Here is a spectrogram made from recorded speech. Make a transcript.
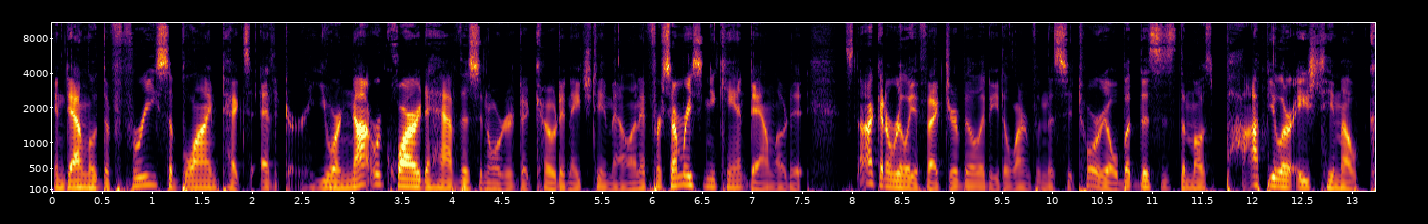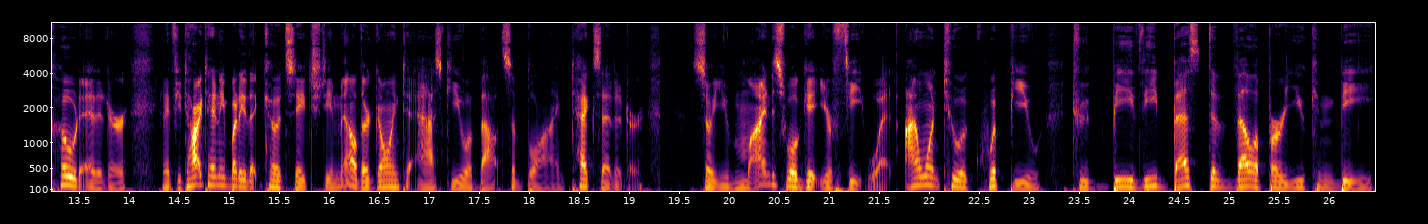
and download the free Sublime Text Editor. You are not required to have this in order to code in HTML, and if for some reason you can't download it, it's not going to really affect your ability to learn from this tutorial, but this is the most popular HTML code editor, and if you talk to anybody that codes HTML, they're going to ask you about Sublime Text Editor. So you might as well get your feet wet. I want to equip you to be the best developer you can be,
